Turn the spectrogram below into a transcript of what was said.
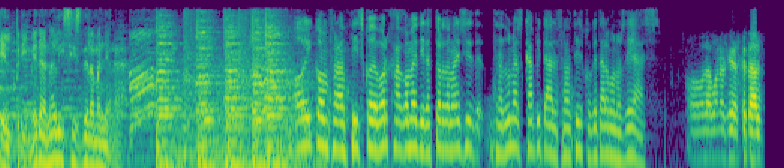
el primer análisis de la mañana. Hoy con Francisco de Borja Gómez, director de análisis de Dunas Capital. Francisco, ¿qué tal? Buenos días. Hola, buenos días, ¿qué tal?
